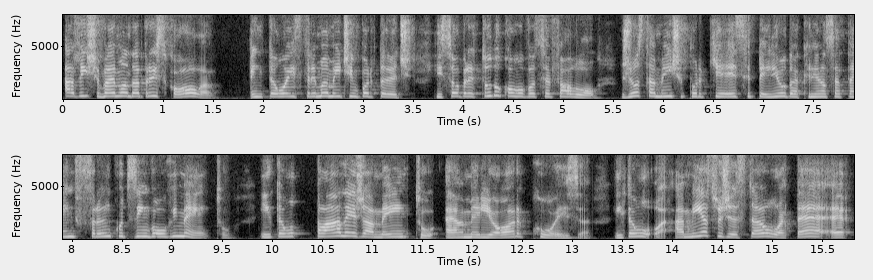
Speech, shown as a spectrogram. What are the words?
a gente vai mandar para a escola. Então é extremamente importante. E, sobretudo, como você falou, justamente porque esse período a criança está em franco desenvolvimento. Então, planejamento é a melhor coisa. Então, a minha sugestão até é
